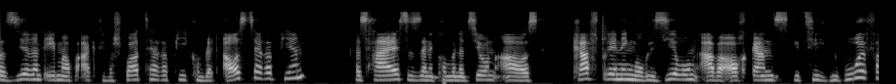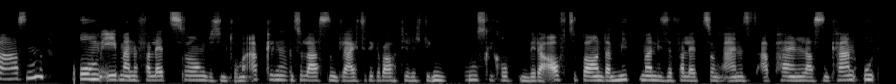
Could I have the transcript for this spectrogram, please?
basierend eben auf aktiver Sporttherapie komplett austherapieren. Das heißt, es ist eine Kombination aus Krafttraining, Mobilisierung, aber auch ganz gezielten Ruhephasen, um eben eine Verletzung, die Symptome abklingen zu lassen, gleichzeitig aber auch die richtigen Muskelgruppen wieder aufzubauen, damit man diese Verletzung eines abheilen lassen kann und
